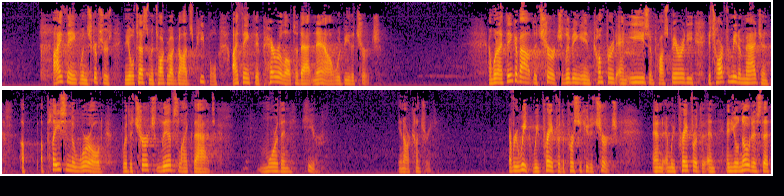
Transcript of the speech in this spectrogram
I think when scriptures in the Old Testament talk about God's people, I think the parallel to that now would be the church. And when I think about the church living in comfort and ease and prosperity, it's hard for me to imagine a, a place in the world where the church lives like that more than here in our country. Every week we pray for the persecuted church and, and we pray for the, and, and you'll notice that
